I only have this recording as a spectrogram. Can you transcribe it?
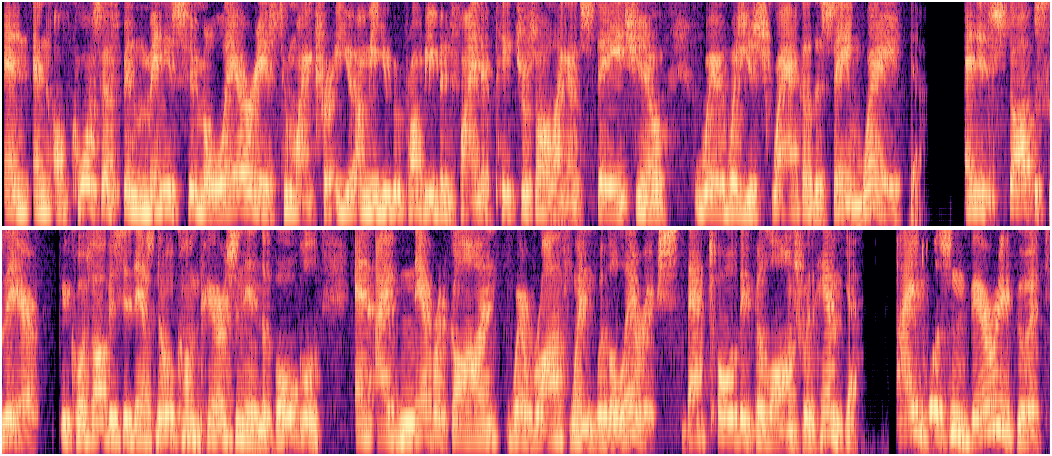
And and of course there's been many similarities to my tra- I mean you could probably even find a pictures on like on stage you know where where you swagger the same way. Yeah. And it stops there because obviously there's no comparison in the vocal and i've never gone where roth went with the lyrics. That totally belongs with him. Yeah. I wasn't very good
